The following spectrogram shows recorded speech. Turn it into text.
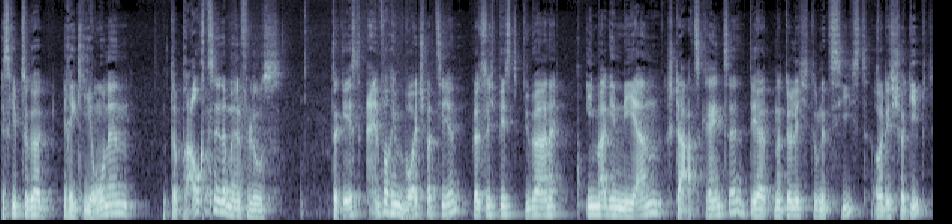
es gibt sogar Regionen, da braucht es nicht einmal einen Fluss. Da gehst einfach im Wald spazieren, plötzlich bist über einer imaginären Staatsgrenze, die halt natürlich du nicht siehst, aber die es schon gibt,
